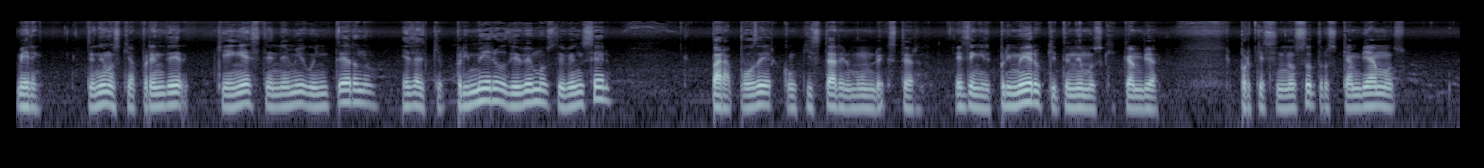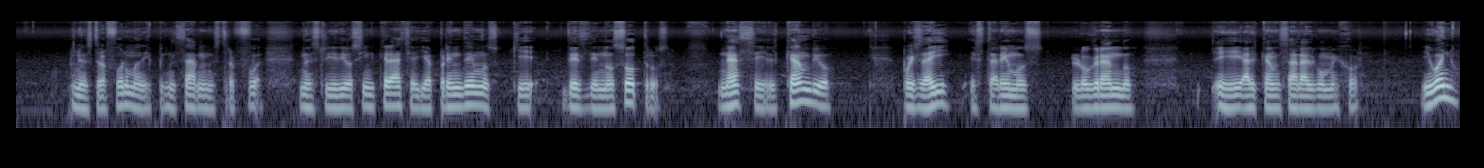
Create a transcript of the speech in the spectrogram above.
Miren, tenemos que aprender que en este enemigo interno es el que primero debemos de vencer para poder conquistar el mundo externo. Es en el primero que tenemos que cambiar. Porque si nosotros cambiamos nuestra forma de pensar, nuestra, nuestra idiosincrasia y aprendemos que desde nosotros nace el cambio, pues ahí estaremos logrando eh, alcanzar algo mejor. Y bueno,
